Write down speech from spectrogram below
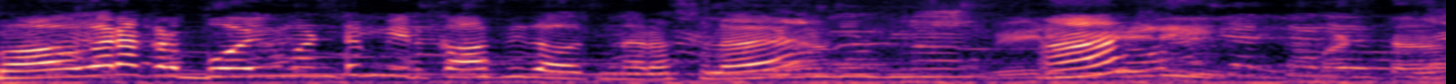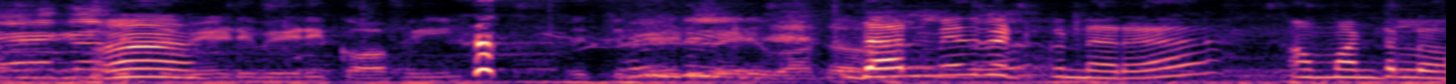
బావగారు అక్కడ భోగి మంట మీరు కాఫీ తాగుతున్నారు అసలు? దాని మీద పెట్టుకున్నారా ఆ మంటలో?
